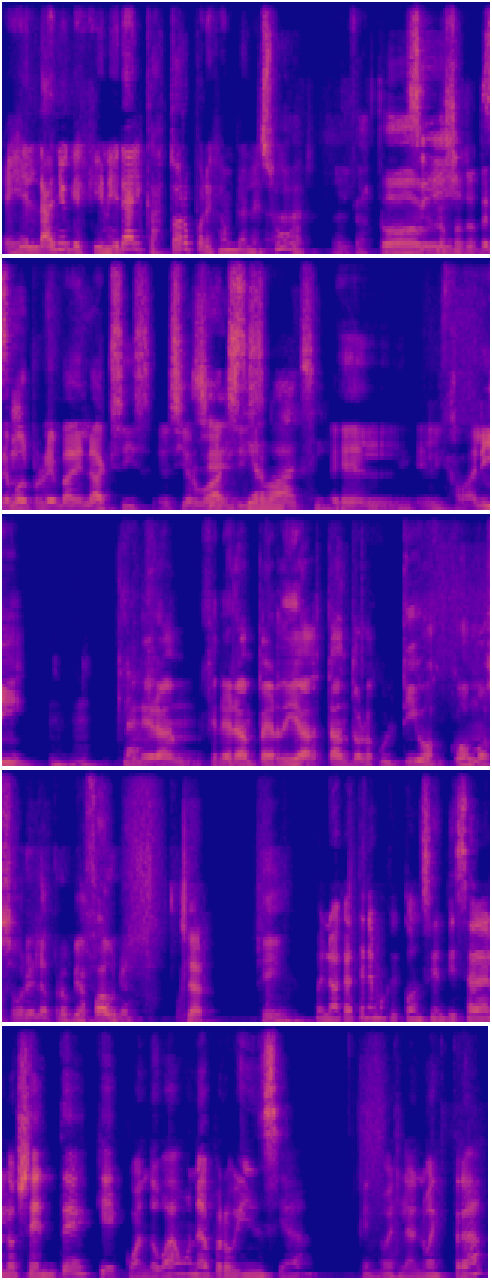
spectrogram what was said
Es el daño que genera el castor, por ejemplo, en el Claro. sur. El castor, Sí, nosotros tenemos sí. el problema del axis, el ciervo Sí. El axis, ciervo axi. el, el jabalí. Claro. Generan, generan pérdidas tanto en los cultivos como sobre la propia fauna. Claro. ¿Sí? Bueno, acá tenemos que concientizar al oyente que cuando va a una provincia que no es la nuestra,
